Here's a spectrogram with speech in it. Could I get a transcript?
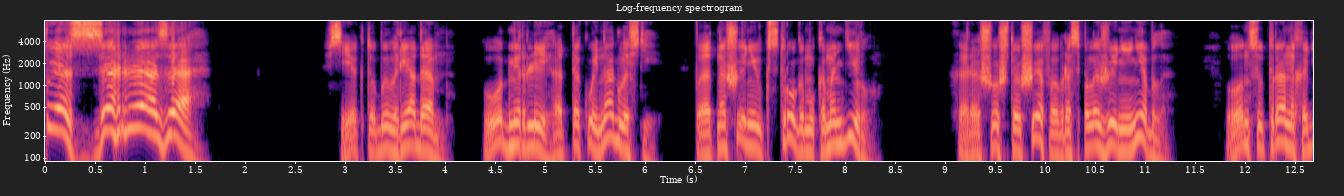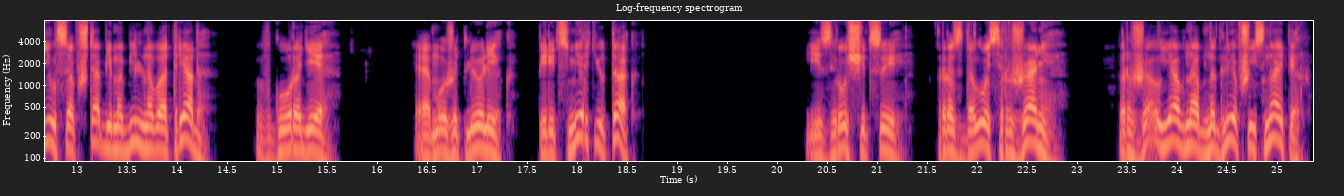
СБП, зараза!» Все, кто был рядом, обмерли от такой наглости по отношению к строгому командиру. Хорошо, что шефа в расположении не было. Он с утра находился в штабе мобильного отряда в городе. А может, Лёлик перед смертью так? Из рощицы раздалось ржание. Ржал явно обнаглевший снайпер.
